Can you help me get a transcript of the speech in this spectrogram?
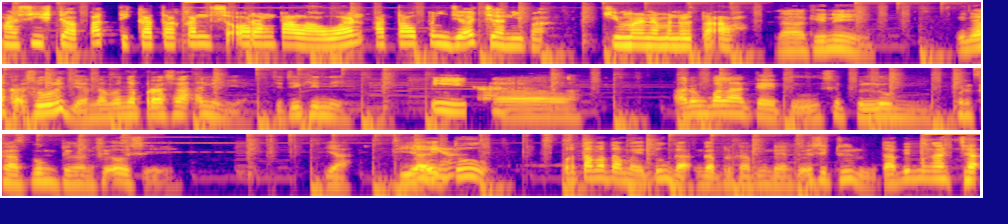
masih dapat dikatakan seorang pahlawan atau penjajah nih Pak? Gimana menurut Pak Al? Nah, gini. Ini agak sulit ya namanya perasaan ini ya. Jadi gini. Iya. Uh, Arung Palaka itu sebelum bergabung dengan VOC, ya dia iya. itu pertama-tama itu nggak nggak bergabung dengan VOC dulu, tapi mengajak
